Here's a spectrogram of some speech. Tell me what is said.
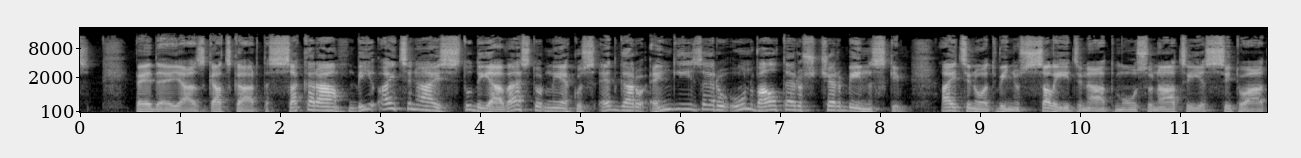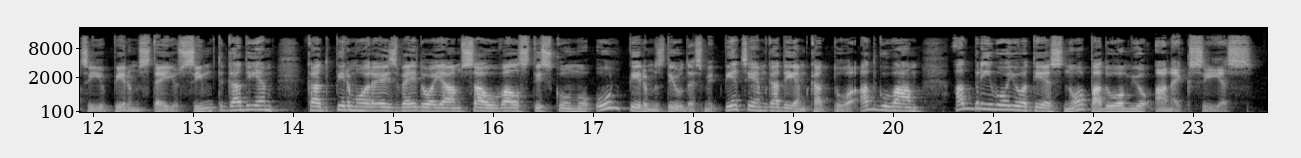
Pēdējās gadsimtas sakarā biju aicinājis studijā vēsturniekus Edgars Engīzeru un Walteru Ščerbinski, aicinot viņus salīdzināt mūsu nācijas situāciju pirms teju simt gadiem, kad pirmoreiz veidojām savu valstiskumu, un pirms 25 gadiem, kad to atguvām, atbrīvojoties no padomju aneksijas.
